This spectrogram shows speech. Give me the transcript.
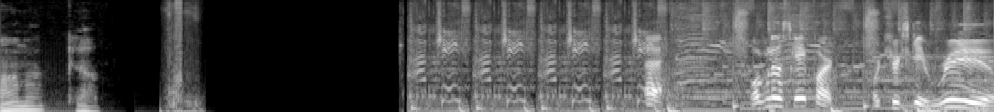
Mama Club. Hey, welcome to the skate park, where tricks get real.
